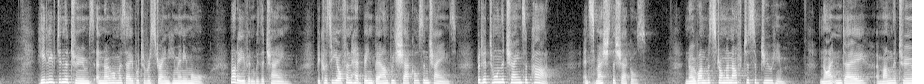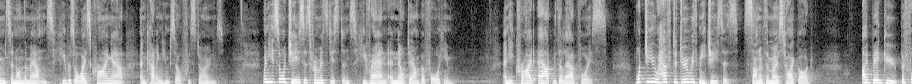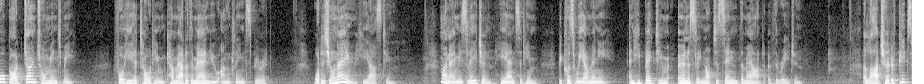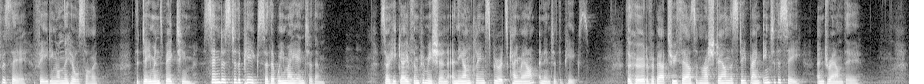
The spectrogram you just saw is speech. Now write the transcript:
He lived in the tombs, and no one was able to restrain him any more, not even with a chain, because he often had been bound with shackles and chains, but had torn the chains apart and smashed the shackles. No one was strong enough to subdue him. Night and day, among the tombs and on the mountains, he was always crying out and cutting himself with stones. When he saw Jesus from his distance, he ran and knelt down before him. And he cried out with a loud voice, What do you have to do with me, Jesus, Son of the Most High God? I beg you, before God, don't torment me. For he had told him, Come out of the man, you unclean spirit. What is your name? He asked him. My name is Legion, he answered him, because we are many. And he begged him earnestly not to send them out of the region. A large herd of pigs was there, feeding on the hillside. The demons begged him, Send us to the pigs so that we may enter them. So he gave them permission, and the unclean spirits came out and entered the pigs. The herd of about 2,000 rushed down the steep bank into the sea and drowned there.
